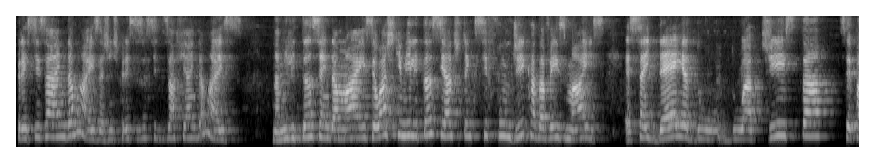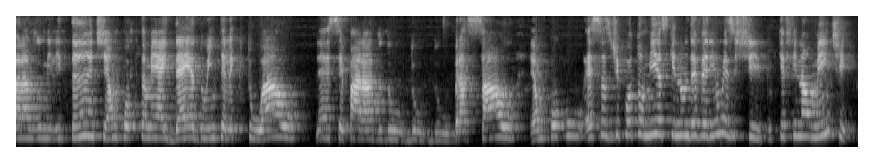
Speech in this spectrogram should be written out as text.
precisa ainda mais, a gente precisa se desafiar ainda mais. Na militância, ainda mais. Eu acho que militância e arte tem que se fundir cada vez mais. Essa ideia do, do artista separado do militante, é um pouco também a ideia do intelectual, né, separado do, do, do, braçal, é um pouco essas dicotomias que não deveriam existir, porque finalmente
